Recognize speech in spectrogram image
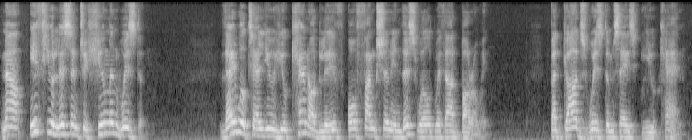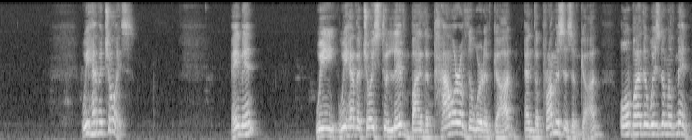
Now, if you listen to human wisdom, they will tell you you cannot live or function in this world without borrowing. But God's wisdom says you can we have a choice. Amen. We, we have a choice to live by the power of the Word of God and the promises of God or by the wisdom of men.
